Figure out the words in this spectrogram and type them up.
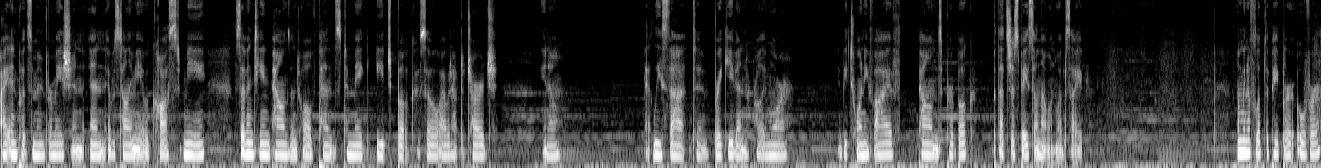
I input some information and it was telling me it would cost me 17 pounds and 12 pence to make each book. So I would have to charge, you know, at least that to break even, probably more. Maybe 25 pounds per book, but that's just based on that one website. I'm going to flip the paper over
